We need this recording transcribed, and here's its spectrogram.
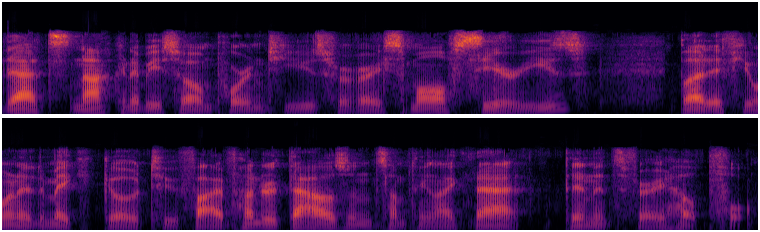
that's not going to be so important to use for a very small series, but if you wanted to make it go to 500,000, something like that, then it's very helpful.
